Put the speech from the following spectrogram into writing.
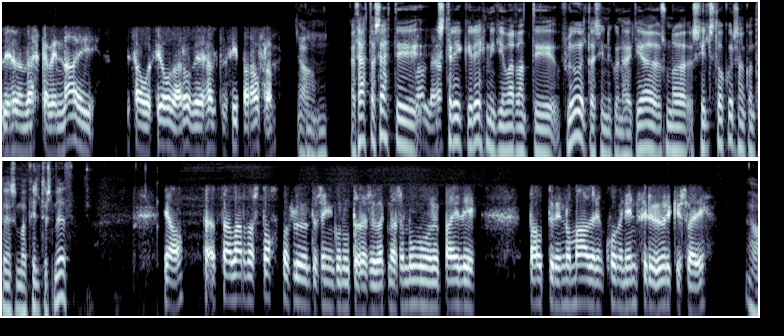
við höfum verk að vinna í, í þáu þjóðar og við höldum því bara áfram. Já, mm -hmm. þetta setti streiki reikningin varðandi flugveldasýninguna, ekki? Já, svona sílstokkur samkvæmt þeim sem að fylgdust með? Já, það, það var það að stoppa flugveldasýningun út af þessu vegna þess að nú voru bæði báturinn og maðurinn komin inn fyrir öryggisvæði Já.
